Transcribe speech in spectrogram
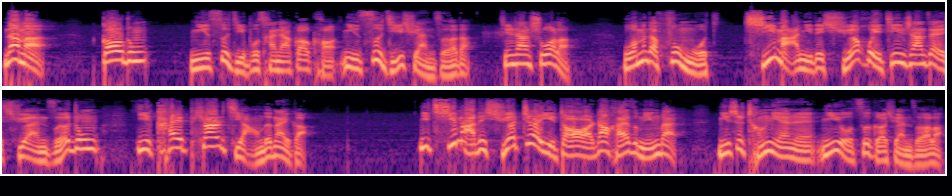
那么，高中你自己不参加高考，你自己选择的。金山说了，我们的父母起码你得学会金山在选择中一开篇讲的那个，你起码得学这一招啊，让孩子明白你是成年人，你有资格选择了。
